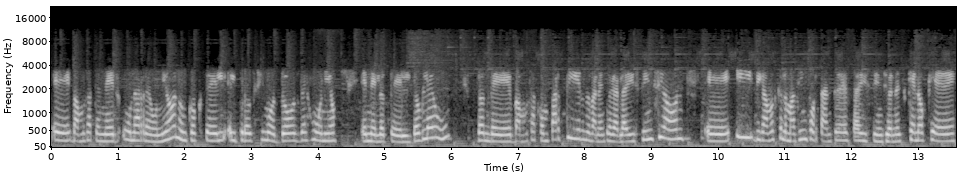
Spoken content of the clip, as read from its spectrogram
eh, vamos a tener una reunión, un cóctel el próximo 2 de junio en el Hotel W donde vamos a compartir, nos van a entregar la distinción eh, y digamos que lo más importante de esta distinción es que no quede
